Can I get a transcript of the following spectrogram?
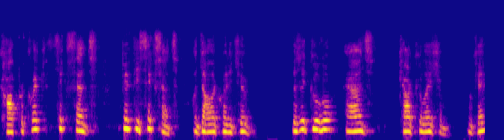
Cost per click, six cents, 56 cents, $1.22. This is Google Ads calculation, okay?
